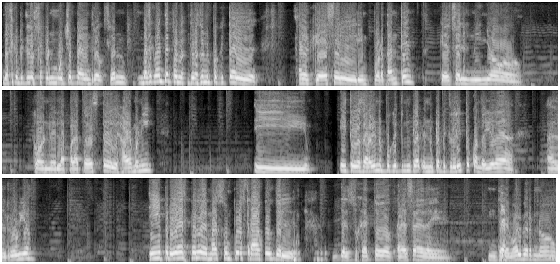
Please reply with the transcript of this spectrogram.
dos capítulos fueron mucho para la introducción. Básicamente, por la introducción un poquito al, al que es el importante, que es el niño con el aparato este, el Harmony. Y, y te lo desarrollan un poquito en un, capitulito cuando ayuda al rubio. Y pero ya después lo demás son puros trabajos del, del sujeto cabeza de Interrevolver, no,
